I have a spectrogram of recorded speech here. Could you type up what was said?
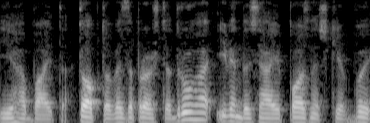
гігабайта. Тобто ви запрошуєте друга, і він досягає позначки в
